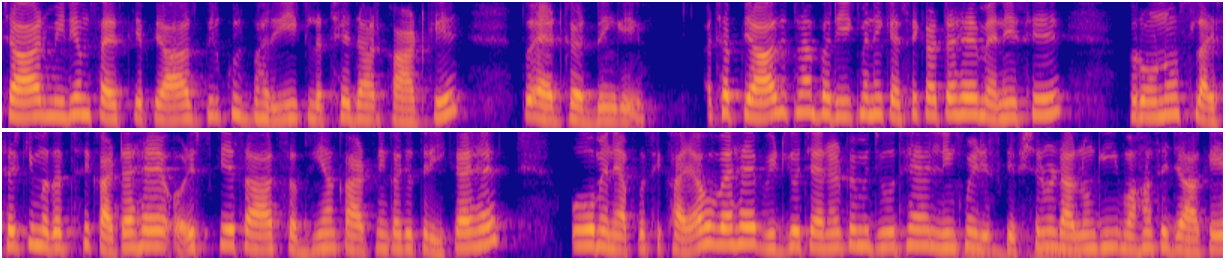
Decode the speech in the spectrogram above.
चार मीडियम साइज़ के प्याज बिल्कुल भरीक लच्छेदार काट के तो ऐड कर देंगे। अच्छा प्याज इतना भरीक मैंने कैसे काटा है? मैंने इसे ब्रोनो स्लाइसर की मदद से काटा है और इसके साथ सब्ज़ियाँ काटने का जो तरीका है, वो मैंने आपको सिखाया हुआ है। वीडियो चैनल पे मौजूद है, लिंक मैं डिस्क्रिप्शन में डालूँगी। वहाँ से जाके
